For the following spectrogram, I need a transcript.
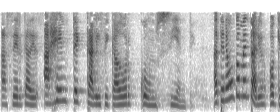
acerca del agente calificador consciente. ¿Ah, tenemos un comentario? Ok.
